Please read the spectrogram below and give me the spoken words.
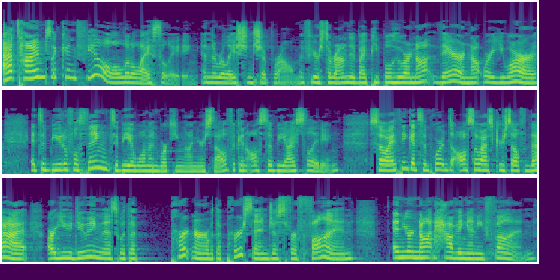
at times it can feel a little isolating in the relationship realm. If you're surrounded by people who are not there, not where you are, it's a beautiful thing to be a woman working on yourself. It can also be isolating. So I think it's important to also ask yourself that, are you doing this with a partner, with a person just for fun, and you're not having any fun?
